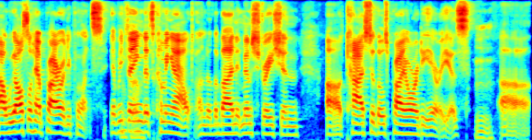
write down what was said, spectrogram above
Uh, we also have priority points. Everything Okay. that's coming out under the Biden administration uh, ties to those priority areas uh,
